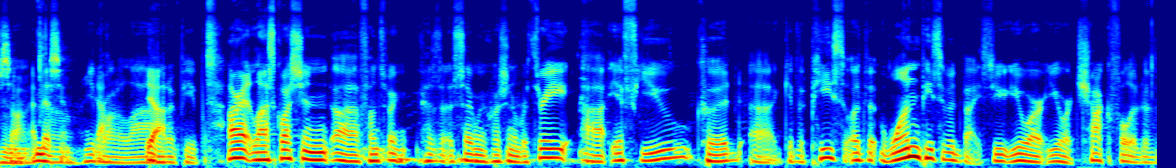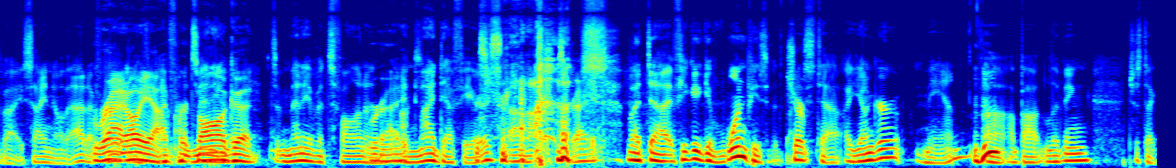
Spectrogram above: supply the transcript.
So I miss him. He Yeah. brought a lot Yeah. of people. All right, last question. Uh, fun segment, segment question number three. Uh, if you could uh, give a piece of one piece of advice, you you are you are chock full of advice. I know that. I've Right. heard- Oh, yeah. I've heard It's all it. good. It's- Many of it's fallen on, Right. on my deaf ears. Uh, right. But uh, if you could give one piece of advice Sure. Mm-hmm. to a younger man uh, about living just a,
